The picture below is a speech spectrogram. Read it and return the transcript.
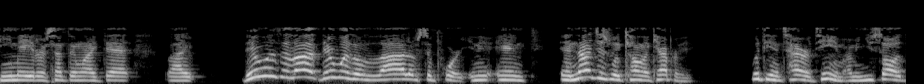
teammate or something like that. Like there was a lot there was a lot of support and and and not just with Colin Kaepernick, with the entire team. I mean, you saw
